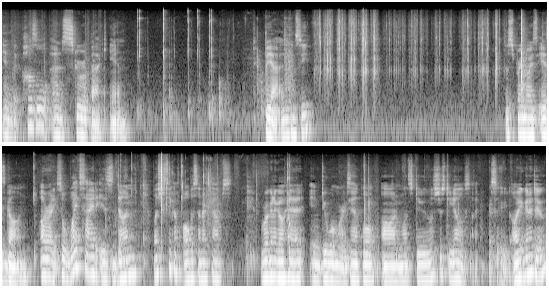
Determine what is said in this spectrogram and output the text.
in the puzzle and screw it back in. But yeah, as you can see, the spring noise is gone. Alrighty, so white side is done. Let's just take off all the center caps. We're gonna go ahead and do one more example on, let's do, let's just do yellow side. So all you're gonna do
